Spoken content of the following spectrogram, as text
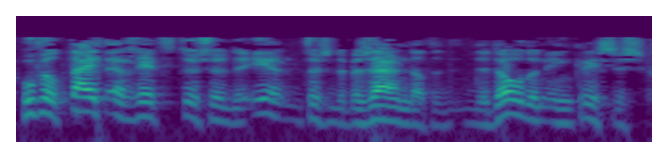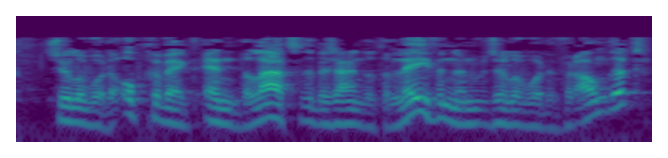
hoeveel tijd er zit tussen de, tussen de bezuin dat de, de, doden in Christus zullen worden opgewekt en de laatste bezuin dat de levenden zullen worden veranderd.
